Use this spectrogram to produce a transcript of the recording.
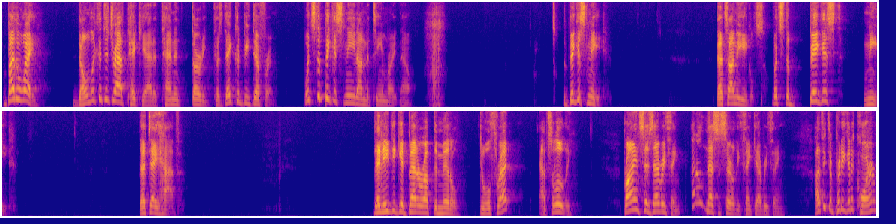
By the way, don't look at the draft pick yet at 10 and 30 because they could be different. What's the biggest need on the team right now? The biggest need. That's on the Eagles. What's the biggest need? that they have. They need to get better up the middle. Dual threat? Absolutely. Brian says everything. I don't necessarily think everything. I think they're pretty good at corner.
